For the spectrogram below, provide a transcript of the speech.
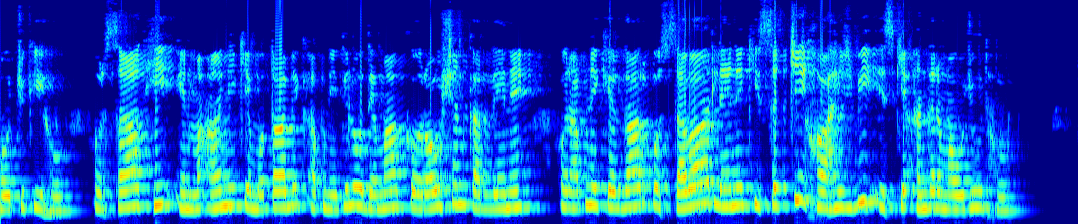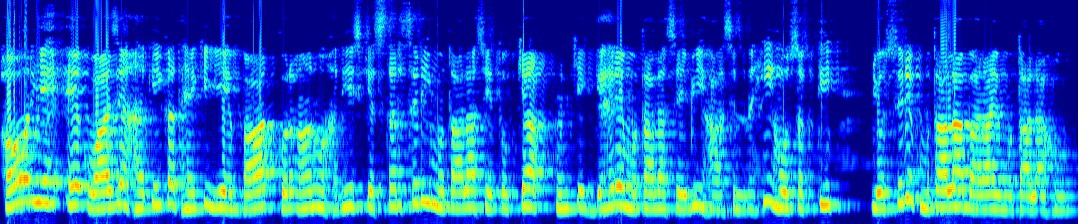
ہو چکی ہو اور ساتھ ہی ان معانی کے مطابق اپنے دل و دماغ کو روشن کر لینے اور اپنے کردار کو سوار لینے کی سچی خواہش بھی اس کے اندر موجود ہو۔ اور یہ ایک واضح حقیقت ہے کہ یہ بات قرآن و حدیث کے سرسری مطالعہ سے تو کیا ان کے گہرے مطالعہ سے بھی حاصل نہیں ہو سکتی جو صرف مطالعہ برائے مطالعہ ہو۔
